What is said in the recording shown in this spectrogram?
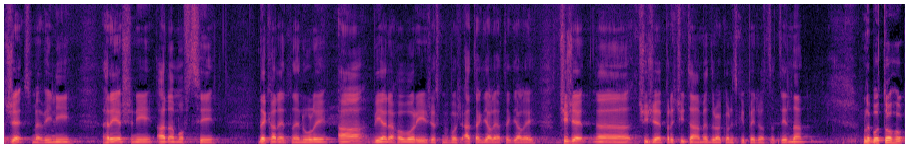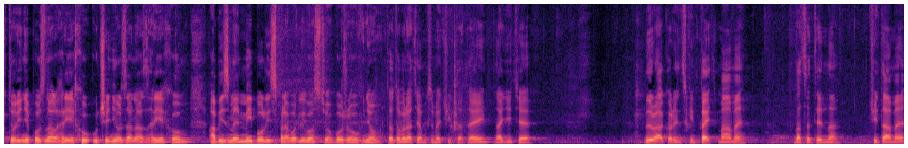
že jsme vinní, hriešní, Adamovci, dekadentné nuly a věra hovorí, že jsme boží a tak dále a tak dále. Čiže, eh, čiže prečítáme 2. Korinský 5.21. Lebo toho, ktorý nepoznal hriechu, učinil za nás hriechom, aby sme my boli spravodlivosťou Božou v ňom. Toto, bratia, musíme čítať, hej? Najdite. 2. Korinským 5 máme, 21, čítáme.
